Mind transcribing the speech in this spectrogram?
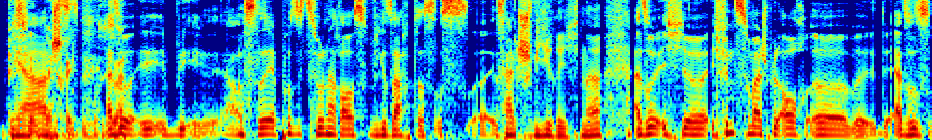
bisschen ja, erschreckend. Ich also sagen. Äh, aus der Position heraus, wie gesagt, das ist, ist halt schwierig. Ne? Also ich, äh, ich finde es zum Beispiel auch, also es,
